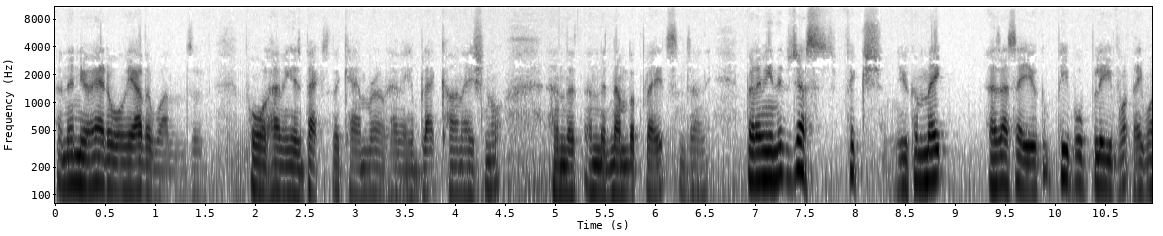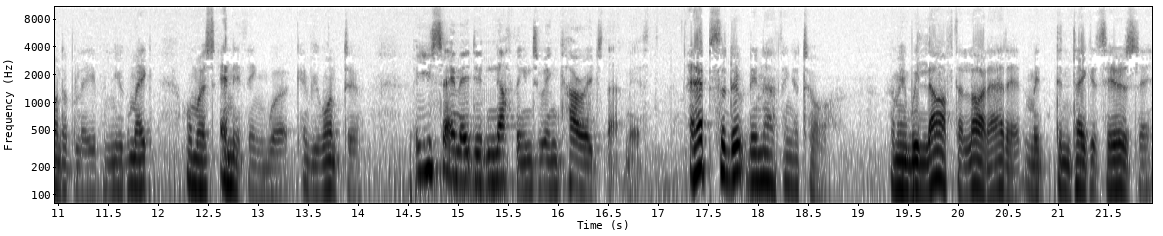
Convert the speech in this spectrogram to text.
And then you had all the other ones of Paul having his back to the camera and having a black carnation, and the and the number plates and so on. But I mean, it was just fiction. You can make, as I say, you can, people believe what they want to believe, and you can make almost anything work if you want to. Are you saying they did nothing to encourage that myth? Absolutely nothing at all. I mean, we laughed a lot at it and we didn't take it seriously.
